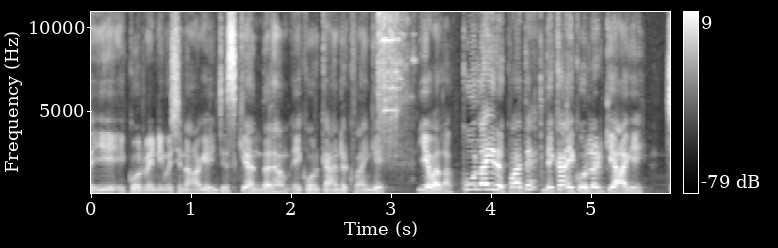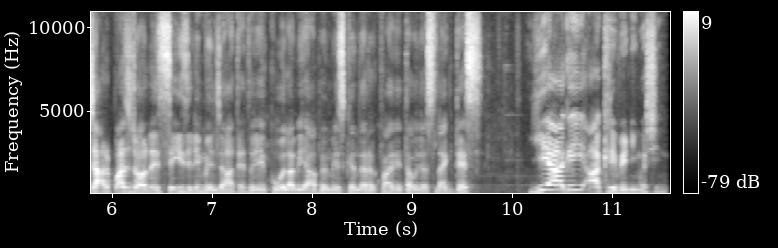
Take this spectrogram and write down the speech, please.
पे ये एक और वेंडिंग मशीन आ गई, जिसके अंदर हम एक और कैन रखवाएँगे। ये वाला कोला ही रखवाते हैं। देखा, एक और लड़की आ गई चार पाँच डॉलर इससे इजीली मिल जाते हैं। तो ये कोला भी यहाँ पे मैं इसके अंदर रखवा देता हूँ जस्ट लाइक दिस ये आ गई आखिरी वेंडिंग मशीन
